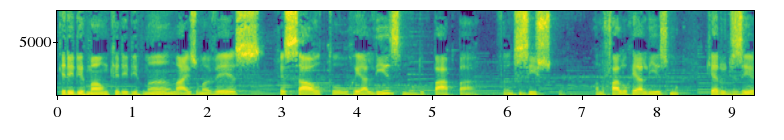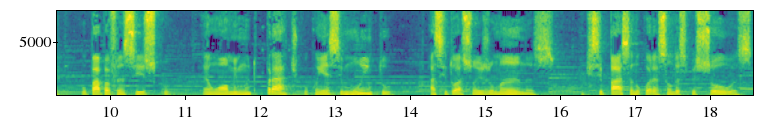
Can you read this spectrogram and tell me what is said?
Querido irmão, querida irmã, mais uma vez ressalto o realismo do Papa Francisco. Quando falo realismo, quero dizer o Papa Francisco é um homem muito prático, conhece muito as situações humanas, o que se passa no coração das pessoas,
